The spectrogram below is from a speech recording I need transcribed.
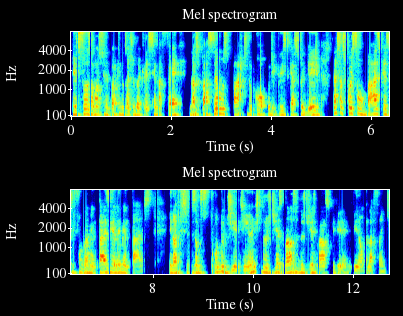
pessoas ao nosso redor que nos ajudam a crescer na fé. Nós passamos parte do corpo de Cristo, que é a sua igreja. Essas coisas são básicas e fundamentais e elementares. E nós precisamos todo dia, diante dos dias maus e dos dias maus que virão, pela frente,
